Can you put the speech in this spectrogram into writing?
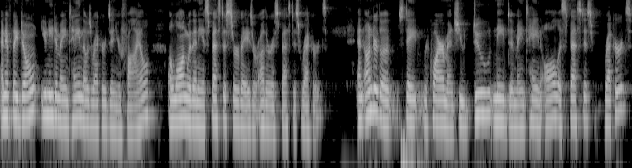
And if they don't, you need to maintain those records in your file, along with any asbestos surveys or other asbestos records. And under the state requirements, you do need to maintain all asbestos records,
